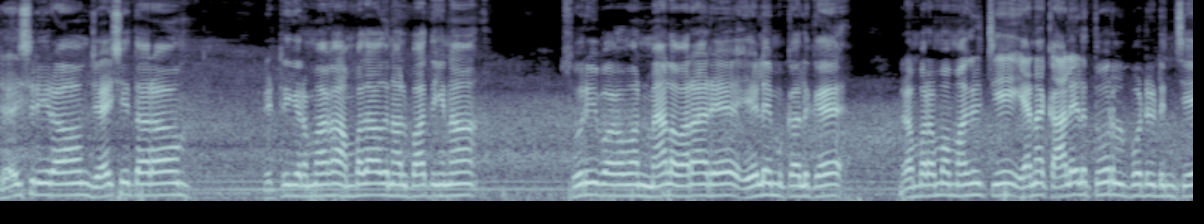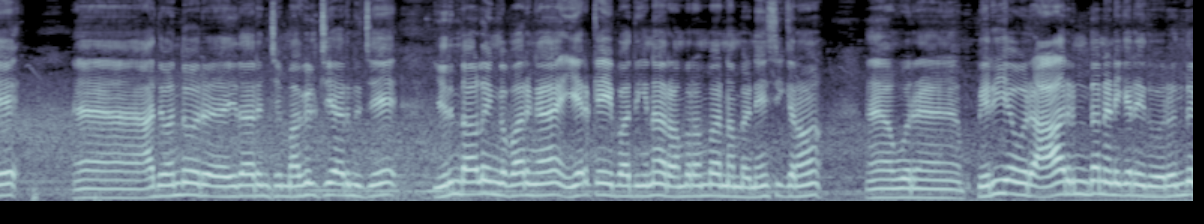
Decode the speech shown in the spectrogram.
ஜெய் ஸ்ரீராம் ஜெய் சீதாராம். வெற்றிகரமாக ஐம்பதாவது நாள் பார்த்தீங்கன்னா சூரிய பகவான் மேலே வராரு ஏழை முக்காலுக்கு. ரொம்ப ரொம்ப மகிழ்ச்சி. ஏன்னா காலையில் தூறல் போட்டுக்கிட்டு இருந்துச்சு. அது வந்து ஒரு இதாக இருந்துச்சு மகிழ்ச்சியாக இருந்துச்சு. இருந்தாலும் இங்கே பாருங்கள் இயற்கையை பார்த்தீங்கன்னா ரொம்ப ரொம்ப நம்ம நேசிக்கிறோம். ஒரு பெரிய ஒரு ஆறுன்னு தான் நினைக்கிறேன். இது ஒரு வந்து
